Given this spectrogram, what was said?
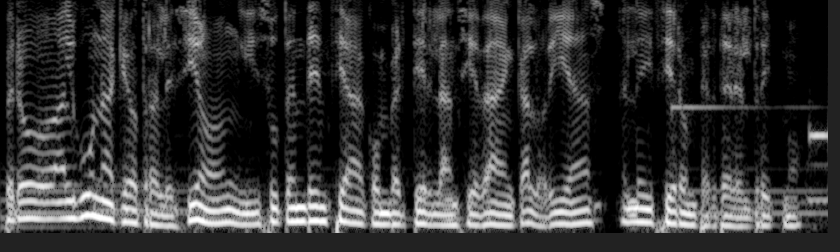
pero alguna que otra lesión y su tendencia a convertir la ansiedad en calorías le hicieron perder el ritmo.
